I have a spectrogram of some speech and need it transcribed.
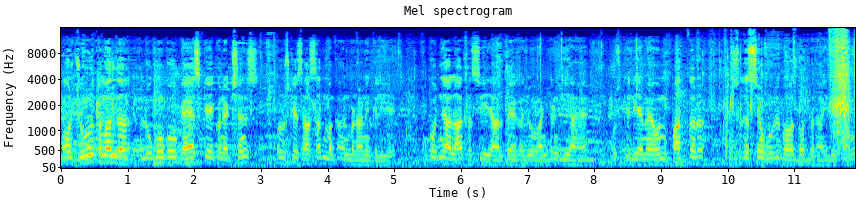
और ज़रूरतमंद लोगों को गैस के कनेक्शंस और उसके साथ साथ मकान बनाने के लिए इकवंजा लाख अस्सी हज़ार रुपये का जो आवंटन किया है, उसके लिए मैं उन पात्र सदस्यों को भी बहुत बहुत बधाई देता हूँ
